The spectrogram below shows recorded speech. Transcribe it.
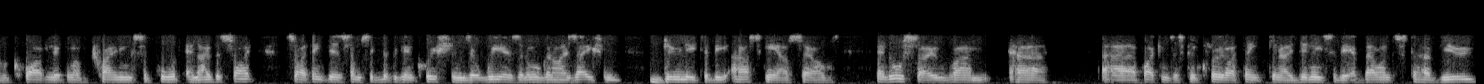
required level of training, support, and oversight. So I think there's some significant questions that we as an organisation do need to be asking ourselves. And also, um, uh, uh, if I can just conclude, I think you know there needs to be a balanced uh, view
